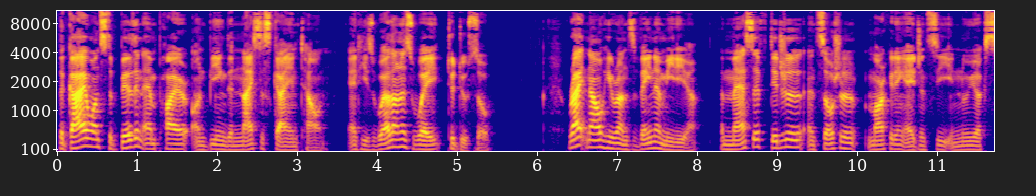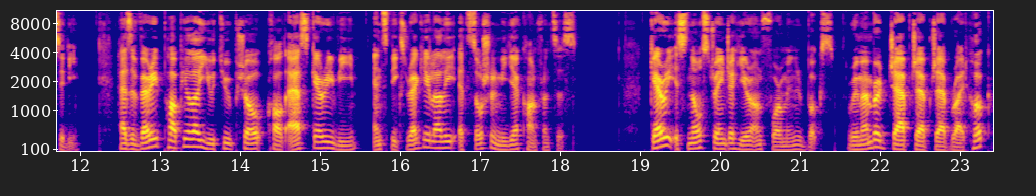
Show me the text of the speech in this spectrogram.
The guy wants to build an empire on being the nicest guy in town, and he's well on his way to do so. Right now, he runs VaynerMedia, a massive digital and social marketing agency in New York City, has a very popular YouTube show called Ask Gary Vee, and speaks regularly at social media conferences. Gary is no stranger here on 4 Minute Books. Remember Jab, Jab, Jab, Right Hook?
